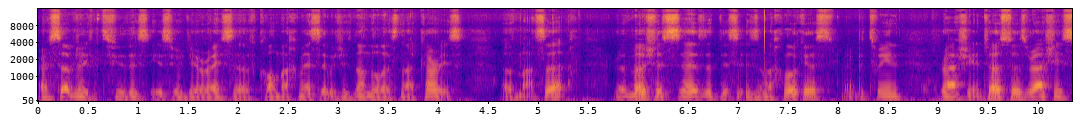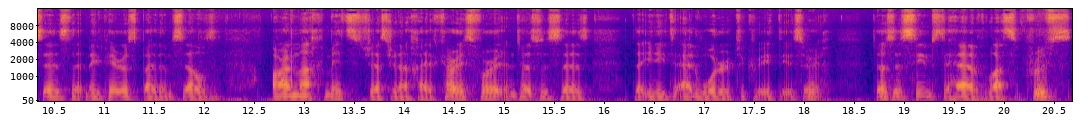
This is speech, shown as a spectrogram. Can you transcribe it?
are subject to this isser deraisa of kol machmeset, which is nonetheless not karis of masa? Rav Moshe says that this is a machlokas right, between Rashi and Tosfos. Rashi says that meperos by themselves are machmitz, just you're not chayiv karis for it, and Tosfos says that you need to add water to create the isser. Tosfos seems to have lots of proofs,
